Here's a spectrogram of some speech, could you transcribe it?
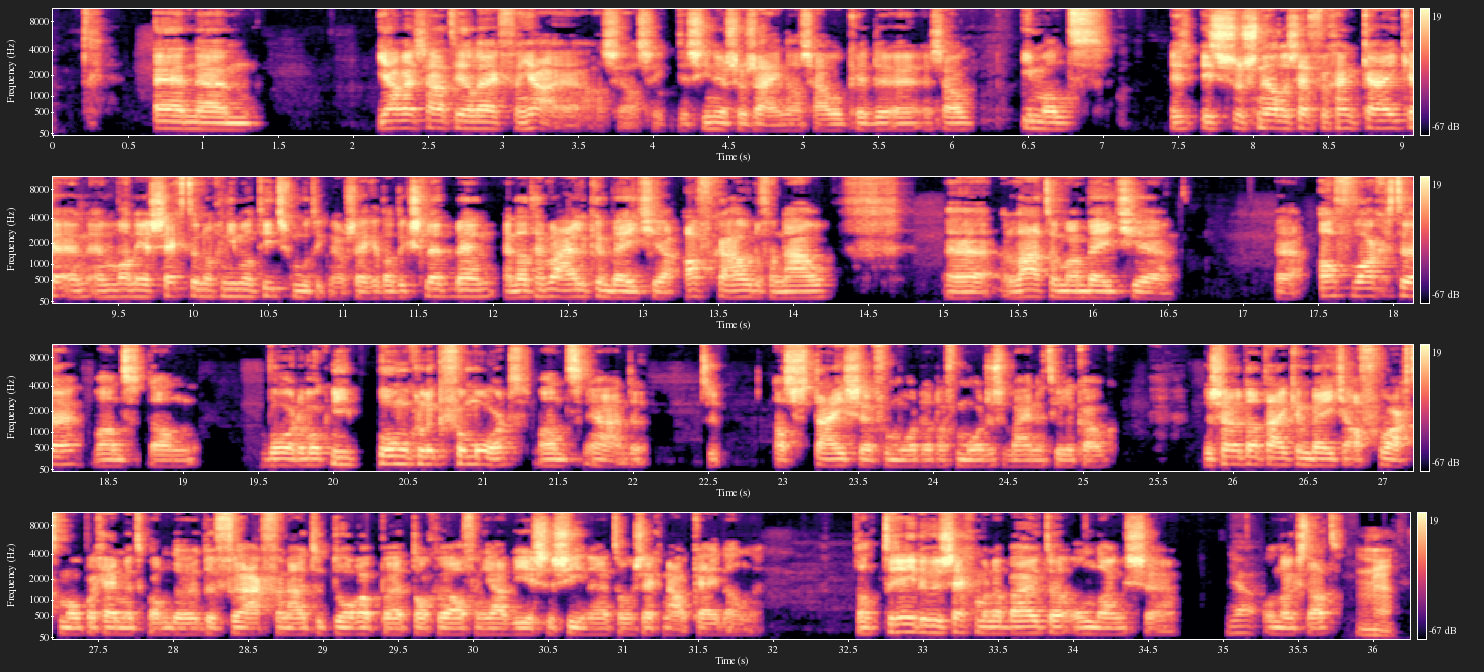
En ehm, ja, wij zaten heel erg van, ja, als, als ik de ziener zou zijn, dan zou ik, de, zou ik iemand is, is zo snel eens even gaan kijken. En, en wanneer zegt er nog niemand iets, moet ik nou zeggen dat ik sled ben. En dat hebben we eigenlijk een beetje afgehouden van, nou, eh, laten we maar een beetje eh, afwachten. Want dan worden we ook niet per ongeluk vermoord. Want ja, de, de- als Thijs vermoorden, dan vermoorden ze mij natuurlijk ook. Dus we hebben dat eigenlijk een beetje afgewacht. Maar op een gegeven moment kwam de, de vraag vanuit het dorp uh, toch wel van ja, wie is de ziener? En toen gezegd, nou oké, dan, dan treden we zeg maar naar buiten, ondanks, uh, ja. ondanks dat. Ja,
